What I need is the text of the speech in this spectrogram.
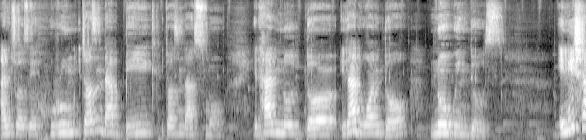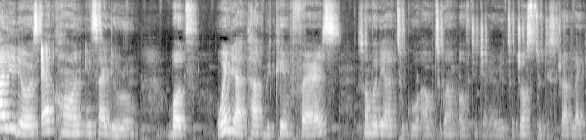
and it was a room. It wasn't that big. It wasn't that small. It had no door. It had one door, no windows Initially, there was aircon inside the room, but when the attack became fierce, somebody had to go out to go and off the generator just to distract, like,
